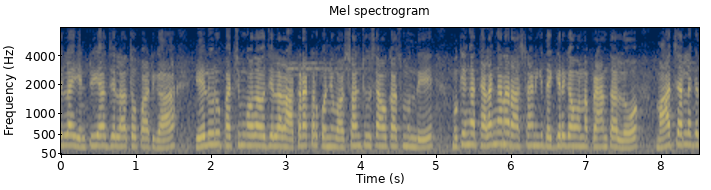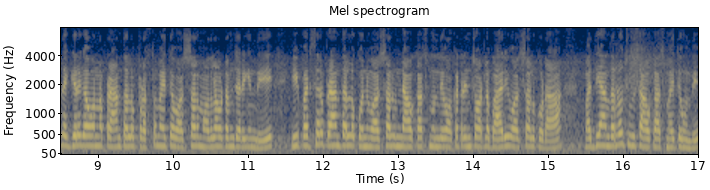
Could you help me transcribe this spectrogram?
జిల్లా ఎన్టీఆర్ జిల్లాతో పాటుగా ఏలూరు పశ్చిమ గోదావరి జిల్లాలో అక్కడక్కడ కొన్ని వర్షాలు చూసే అవకాశం ఉంది. ముఖ్యంగా తెలంగాణ రాష్ట్రానికి దగ్గరగా ఉన్న ప్రాంతాల్లో మాచర్లకు దగ్గరగా ఉన్న ప్రాంతాల్లో ప్రస్తుతం అయితే వర్షాలు మొదలవడం జరిగింది. ఈ పరిసర ప్రాంతాల్లో కొన్ని వర్షాలు ఉండే అవకాశం ఉంది. ఒకటి రెండు చోట్ల భారీ వర్షాలు కూడా మధ్యాంధ్రలో చూసే అవకాశం అయితే ఉంది.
